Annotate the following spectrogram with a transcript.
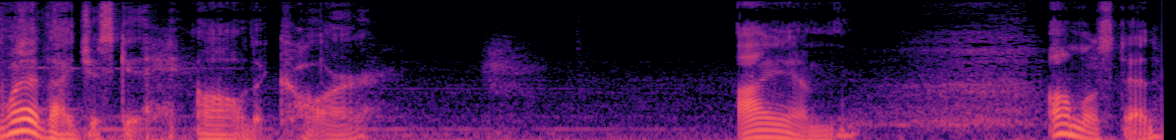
what did I just get hit? Oh, the car. I am almost dead.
